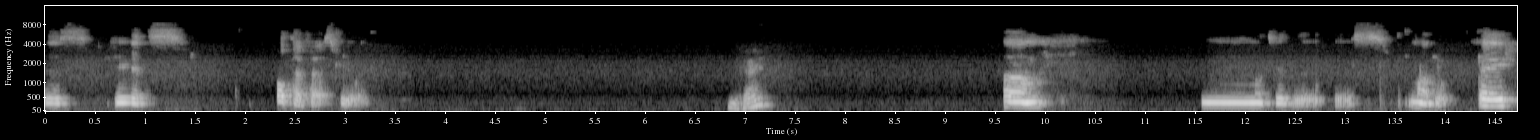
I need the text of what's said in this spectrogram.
this gets altfs really. okay, Um, mm, let's get the, this module A.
